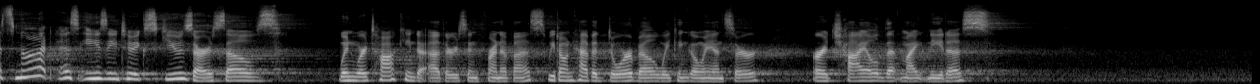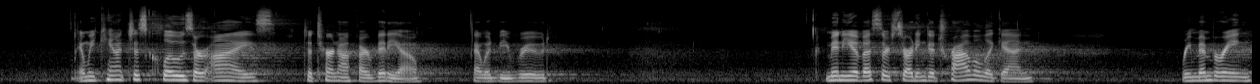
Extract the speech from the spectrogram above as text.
It's not as easy to excuse ourselves when we're talking to others in front of us. We don't have a doorbell we can go answer or a child that might need us. And we can't just close our eyes to turn off our video. That would be rude. Many of us are starting to travel again, remembering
